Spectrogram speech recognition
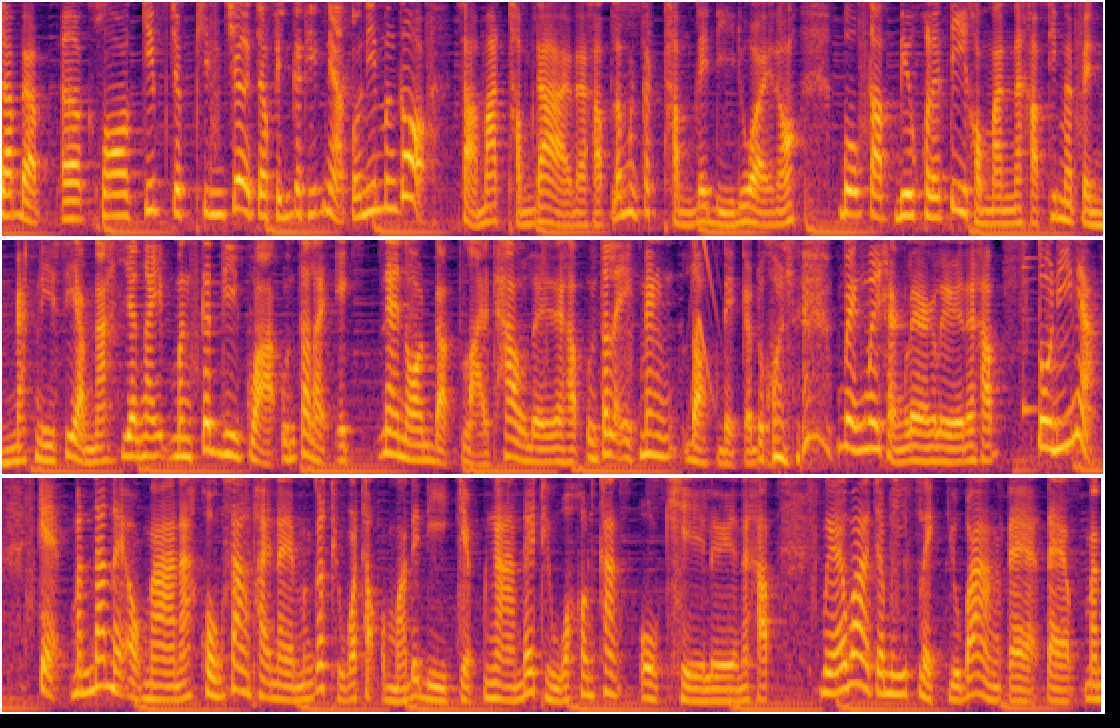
จะแบบเอ่อคลอกิฟจะพินเชอร์จะฟิงกระทิปเนี่ยตัวนี้มันก็สามารถทำได้นะครับ แล้วมันก็ทำได้ดีด้วยเนาะบวกกับบิลคุณภาพของมันนะครับ ที่มันเป็นแมกนีเซียมนะ ยังไงมันก็ดีกว่าอุลตร้าไลท์เอ็กแน่นอนแบบหลายเท่าเลยนะครับอุลตร้าไลท์เอ็กแม่งดอกเด็กกันทุกคน แม่งไม่แข็งแรงเลยนะครับ ตัวนี้เนี่ยแกะมันด้านในออกมานะ โครงสร้างภายในมันก็ถือว่าทำออกมาได้ดี เก็บงานได้ถือว่าค่อนข้างโอเคเลยนะครับแม้ว่าจะมีเฟล็กอยู่บ้าง แต่แต่มัน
